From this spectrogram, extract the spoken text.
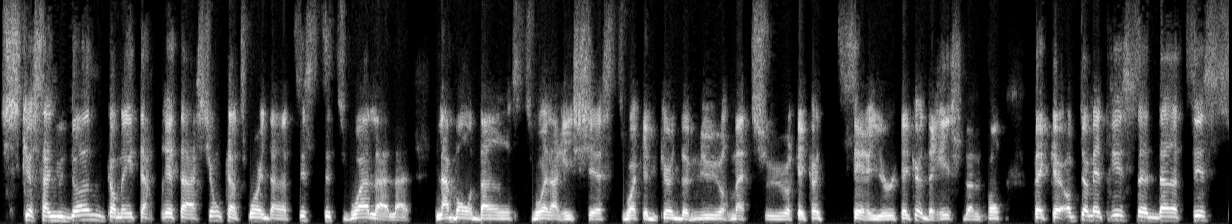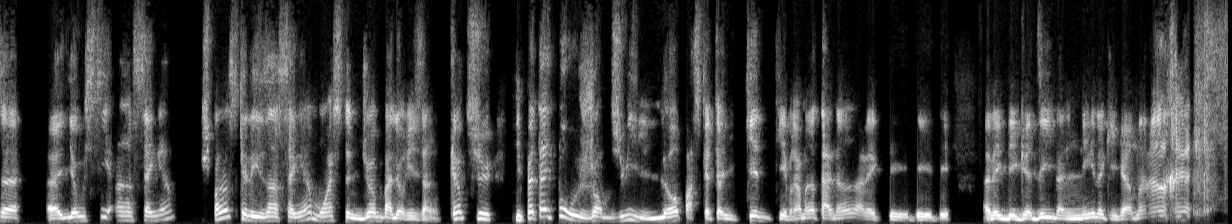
ce que ça nous donne comme interprétation quand tu vois un dentiste, tu vois l'abondance, la, tu vois la richesse, tu vois quelqu'un de mûr, mature, quelqu'un de sérieux, quelqu'un de riche dans le fond. Fait que optométriste, dentiste, euh, il y a aussi enseignant. Je pense que les enseignants, moi, c'est une job valorisante. Quand tu, puis peut-être pas aujourd'hui là, parce que tu as le kid qui est vraiment tannant avec des, des, des avec des godilles dans le nez là, qui est comme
